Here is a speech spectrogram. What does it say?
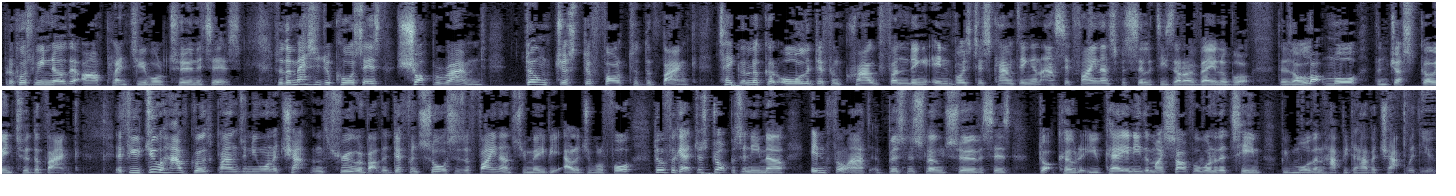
But of course, we know there are plenty of alternatives. So the message, of course, is shop around. Don't just default to the bank. Take a look at all the different crowdfunding, invoice discounting, and asset finance facilities that are available. There's a lot more than just going to the bank. If you do have growth plans and you want to chat them through about the different sources of finance you may be eligible for, don't forget, just drop us an email, info at businessloanservices.co.uk, and either myself or one of the team will be more than happy to have a chat with you.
